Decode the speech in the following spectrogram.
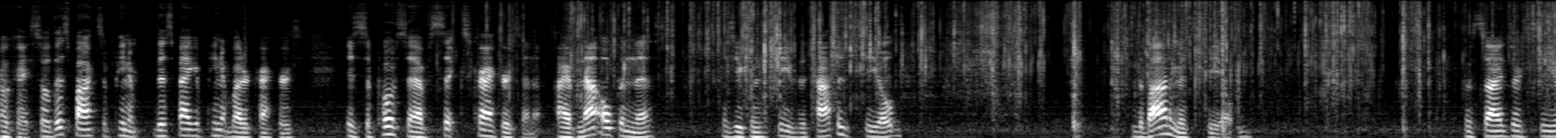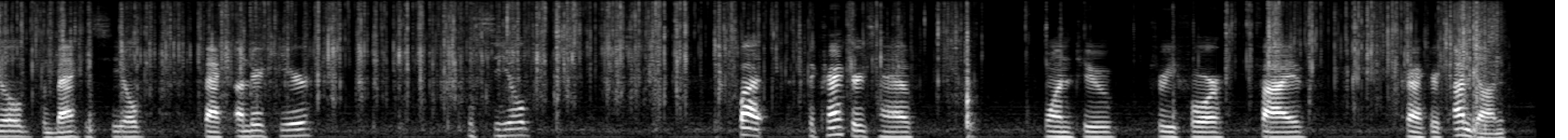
Okay, so this box of peanut, this bag of peanut butter crackers is supposed to have six crackers in it. I have not opened this. As you can see, the top is sealed. The bottom is sealed. The sides are sealed. The back is sealed. Back under here is sealed. But the crackers have one, two, three, four, five crackers. I'm done.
